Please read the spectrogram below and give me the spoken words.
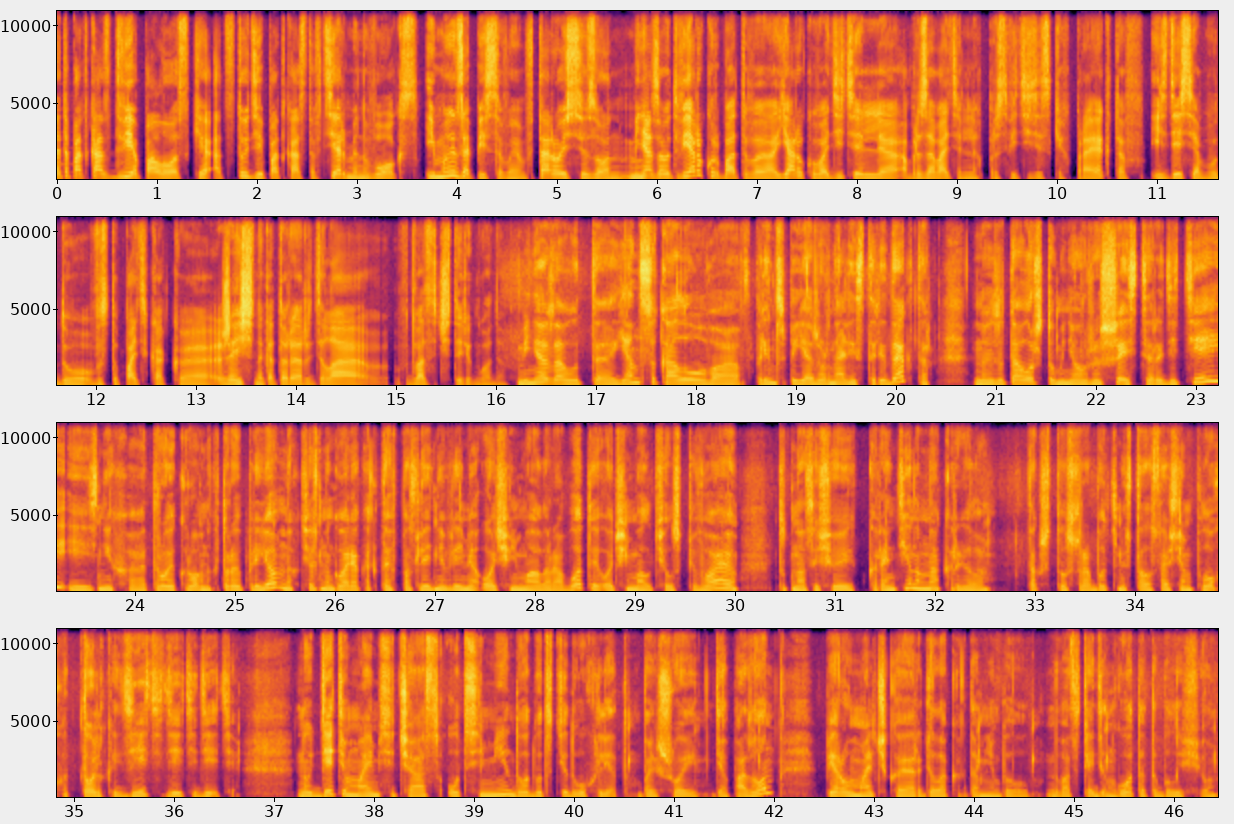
Это подкаст «Две полоски» от студии подкастов «Термин Вокс». И мы записываем второй сезон. Меня зовут Вера Курбатова, я руководитель образовательных просветительских проектов. И здесь я буду выступать как э, женщина, которая родила в 24 года. Меня зовут э, Ян Соколова. В принципе, я журналист и редактор, но из-за того, что у меня уже шестеро детей, и из них э, трое кровных, трое приемных, честно говоря, как-то в последнее время очень мало работы, очень мало чего успеваю уезжаю. Тут нас еще и карантином накрыло. Так что с работой мне стало совсем плохо. Только дети, дети, дети. Но детям моим сейчас от 7 до 22 лет. Большой диапазон. Первого мальчика я родила, когда мне был 21 год. Это был еще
